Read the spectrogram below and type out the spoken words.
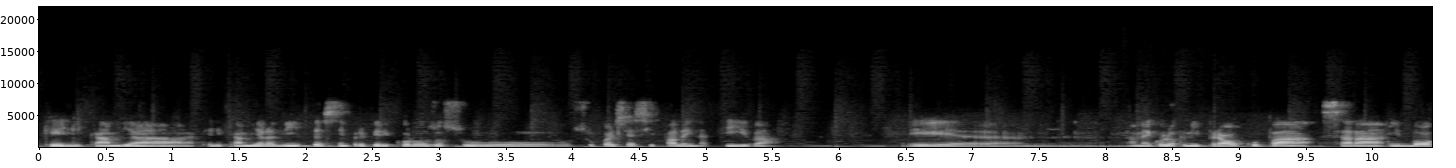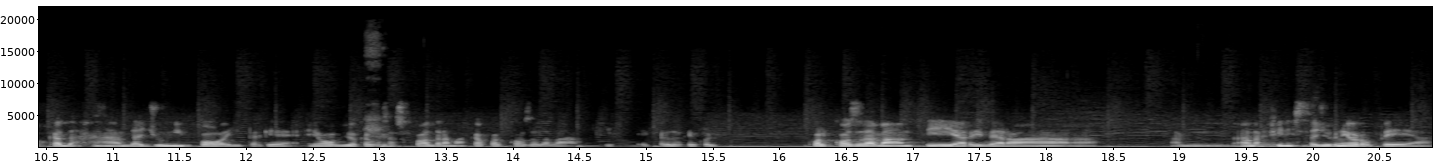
che, gli cambia, che, gli cambia, la vita, è sempre pericoloso su, su qualsiasi palla inattiva e eh, a me quello che mi preoccupa sarà il Boca da, da, giugno in poi, perché è ovvio che a questa squadra manca qualcosa davanti e credo che quel qualcosa davanti arriverà alla fine stagione europea.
